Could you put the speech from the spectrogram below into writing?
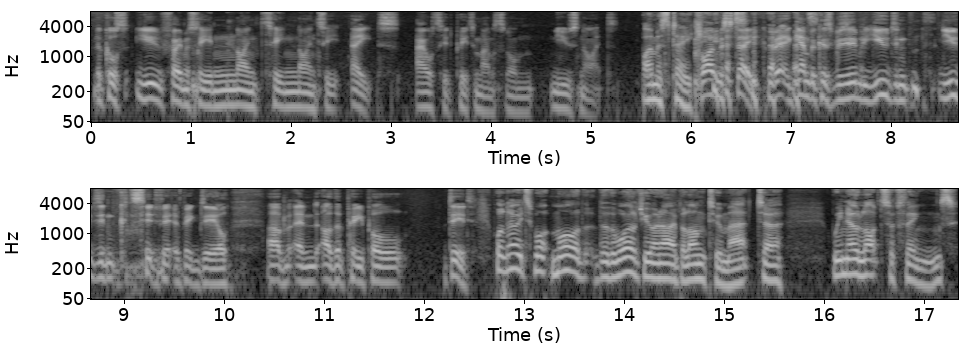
And of course, you famously in 1998 outed Peter Mandelson on Newsnight. By mistake. By mistake, but again because presumably you didn't you didn't consider it a big deal, um, and other people did. Well, no, it's what more the, the world you and I belong to, Matt. Uh, we know lots of things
